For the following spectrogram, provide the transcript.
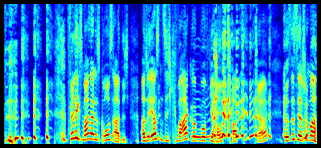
Felix Magath ist großartig. Also erstens sich Quark irgendwo auf die Haut packen, ja, das ist ja schon mal,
